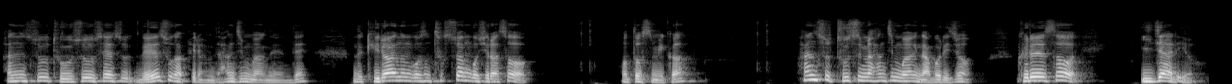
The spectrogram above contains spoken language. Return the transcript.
한 수, 두 수, 세 수, 네 수가 필요합니다. 한집 모양 내는데. 근데 귀라는 것은 특수한 것이라서 어떻습니까? 한 수, 두 수면 한집 모양이 나버리죠. 그래서 이 자리요.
